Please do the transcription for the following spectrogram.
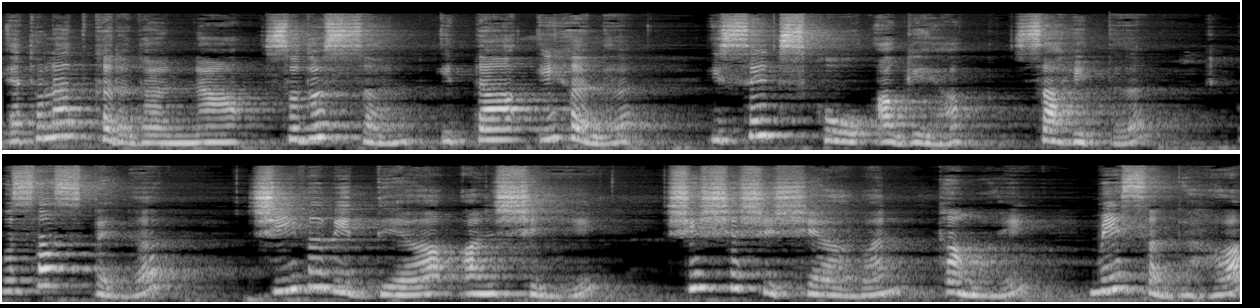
ඇතුළත් කරගන්නා සුදුස්සන් ඉතා ඉහළ ඉසෙට්ස්කෝ අගයක් සහිත උසස් පෙළ ජීව විද්‍යා අංශයේ ශිෂ්‍ය ශිෂ්‍යාවන් තමයි මේ සඳහා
